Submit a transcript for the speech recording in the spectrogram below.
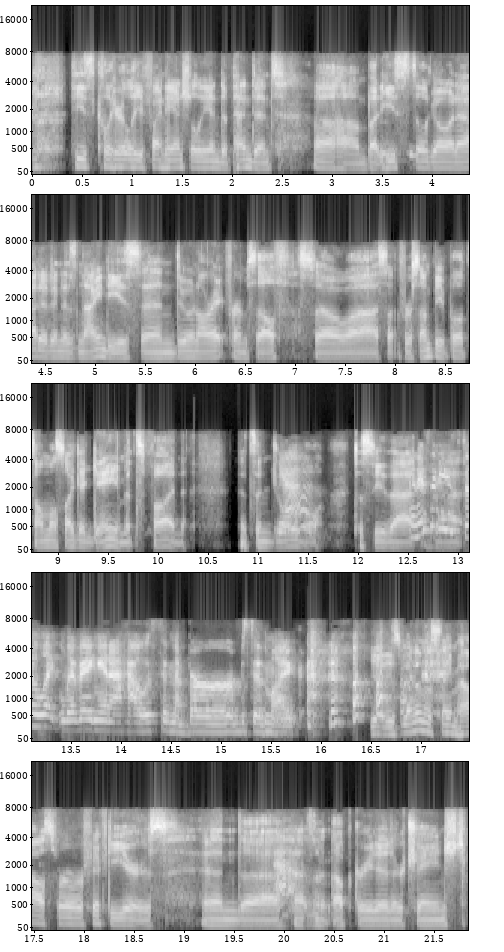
he's clearly financially independent, um, but he's still going at it in his 90s and doing all right for himself. So, uh, so for some people, it's almost like a game. It's fun. It's enjoyable yeah. to see that. And isn't that, he still like living in a house in the burbs and like? yeah, he's been in the same house for over 50 years and uh, yeah. hasn't upgraded or changed.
